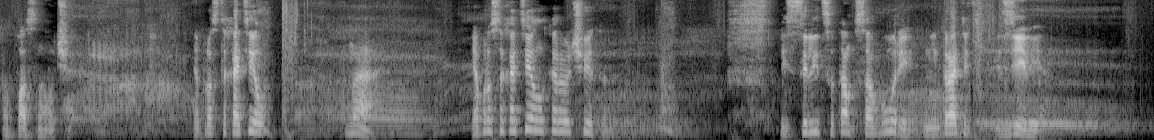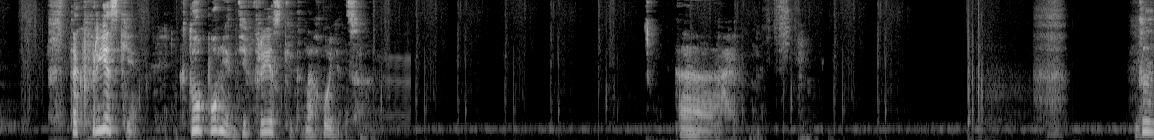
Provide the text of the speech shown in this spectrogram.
Опасно очень. Я просто хотел... На. Я просто хотел, короче, это... Исцелиться там в соборе, не тратить зелье. Так фрески. Кто помнит, где фрески-то находятся? А. Да,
